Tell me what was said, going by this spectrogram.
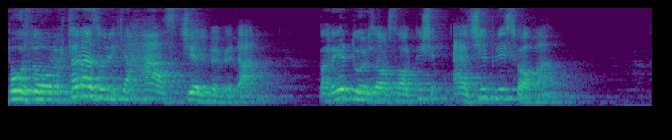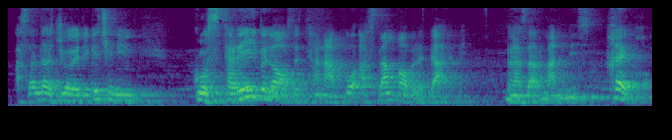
بزرگتر از اونی که هست جلوه بدن. برای دو هزار سال پیش عجیب نیست واقعا. اصلا در جای دیگه چنین گستره به لحاظ تنوع اصلا قابل درک به نظر من نیست. خیلی خوب.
